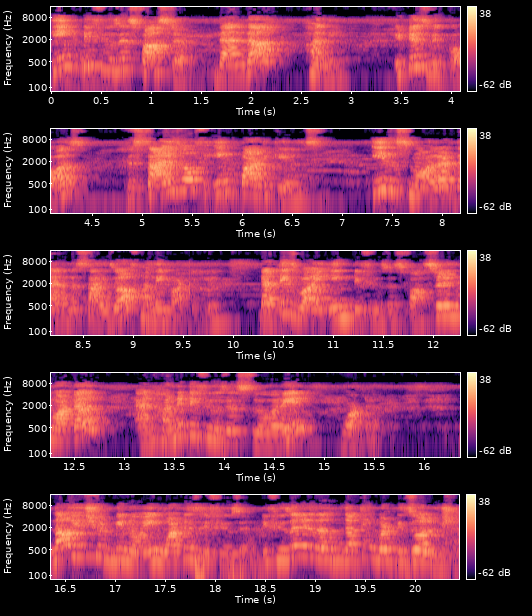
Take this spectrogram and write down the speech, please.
ink diffuses faster than the honey. It is because the size of ink particles is smaller than the size of honey particle. That is why ink diffuses faster in water and honey diffuses slower in water. Now you should be knowing what is diffusion. Diffusion is nothing but dissolution.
